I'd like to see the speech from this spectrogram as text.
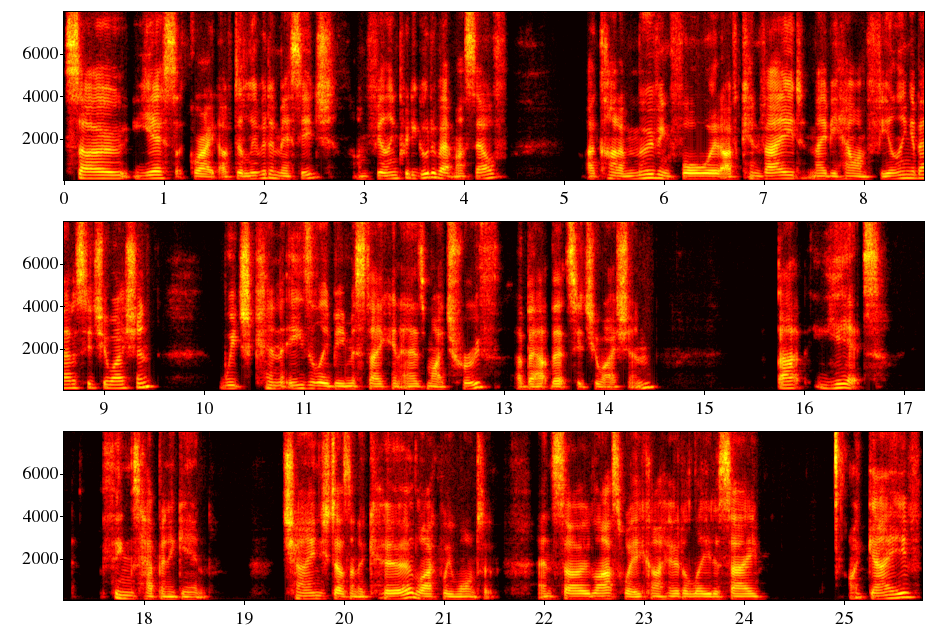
So, yes, great. I've delivered a message. I'm feeling pretty good about myself. I kind of moving forward, I've conveyed maybe how I'm feeling about a situation which can easily be mistaken as my truth about that situation. But yet, things happen again. Change doesn't occur like we want it. And so last week, I heard a leader say, I gave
